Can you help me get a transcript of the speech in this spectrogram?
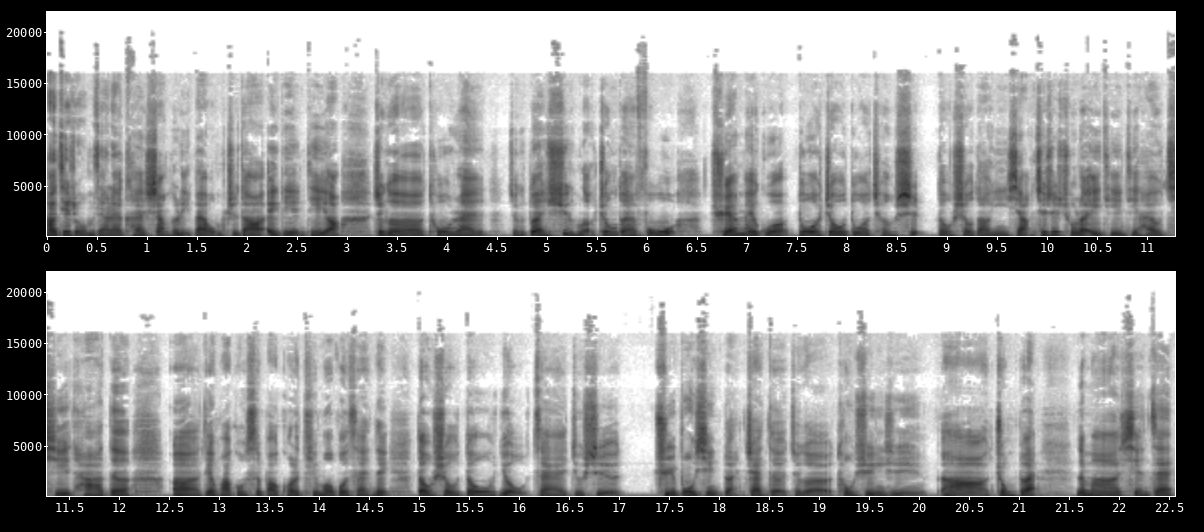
好，接着我们再来看上个礼拜，我们知道 AT&T 啊，这个突然这个断讯了，中断服务，全美国多州多城市都受到影响。其实除了 AT&T，还有其他的呃电话公司，包括了 T-Mobile 在内，都受都有在就是局部性短暂的这个通讯啊、中断。那么现在，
